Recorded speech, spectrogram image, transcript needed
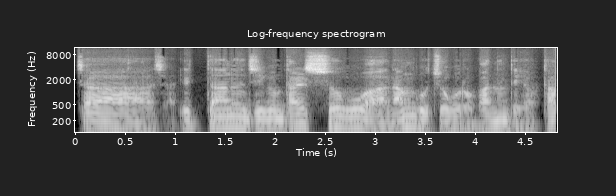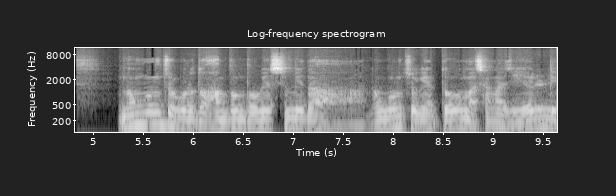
자, 자 일단은 지금 달서구와 남구 쪽으로 봤는데요. 논공 쪽으로도 한번 보겠습니다. 논공 쪽에도 마찬가지 연립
